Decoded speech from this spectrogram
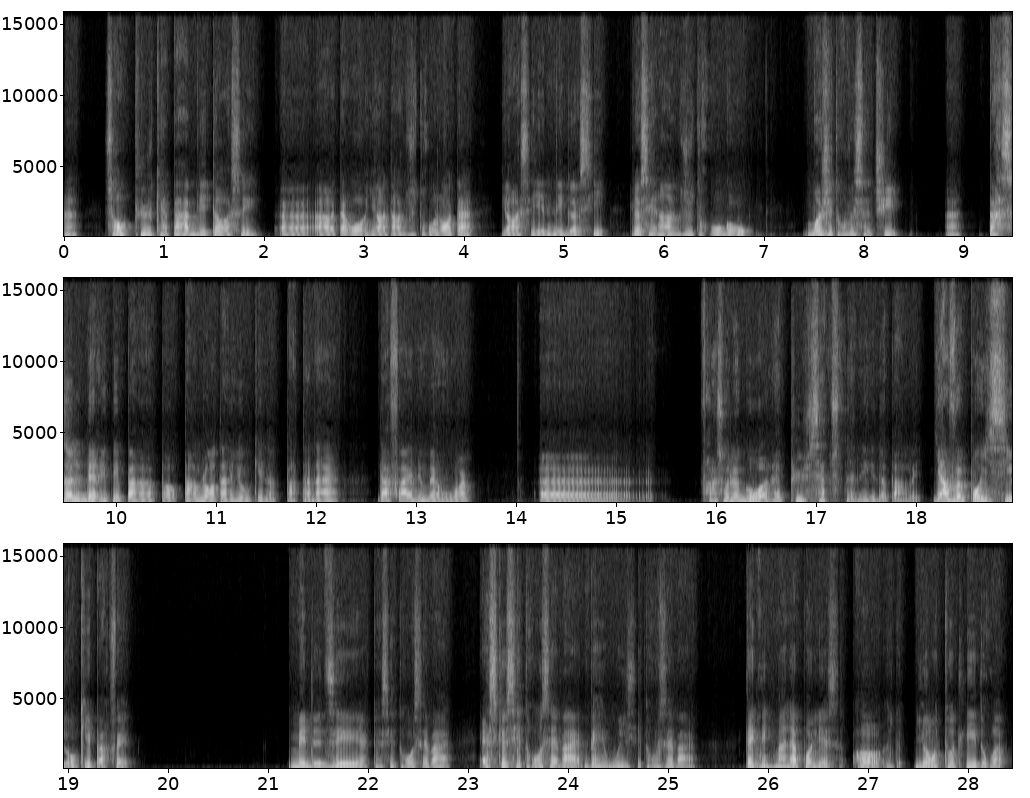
Hein? Ils sont plus capables d'étasser euh, à Ottawa. Ils ont attendu trop longtemps, ils ont essayé de négocier. Là, c'est rendu trop gros. Moi, j'ai trouvé ça cheap par solidarité par, par, l'Ontario, qui est notre partenaire d'affaires numéro un, euh, François Legault aurait pu s'abstenir de parler. Il n'en veut pas ici, OK, parfait. Mais de dire que c'est trop sévère, est-ce que c'est trop sévère? Ben oui, c'est trop sévère. Techniquement, la police, a, ils ont tous les droits.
